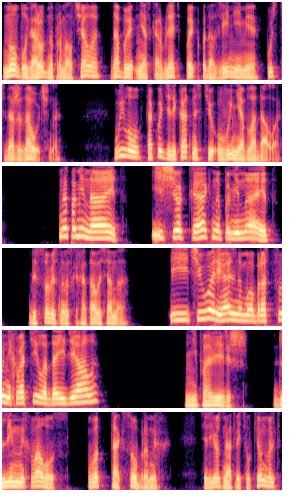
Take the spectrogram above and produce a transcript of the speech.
но благородно промолчала, дабы не оскорблять Пэк подозрениями, пусть даже заочно. Уиллоу такой деликатностью, увы, не обладала. «Напоминает», «Еще как напоминает!» Бессовестно расхохоталась она. «И чего реальному образцу не хватило до идеала?» «Не поверишь. Длинных волос. Вот так собранных», — серьезно ответил Кенвальд,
